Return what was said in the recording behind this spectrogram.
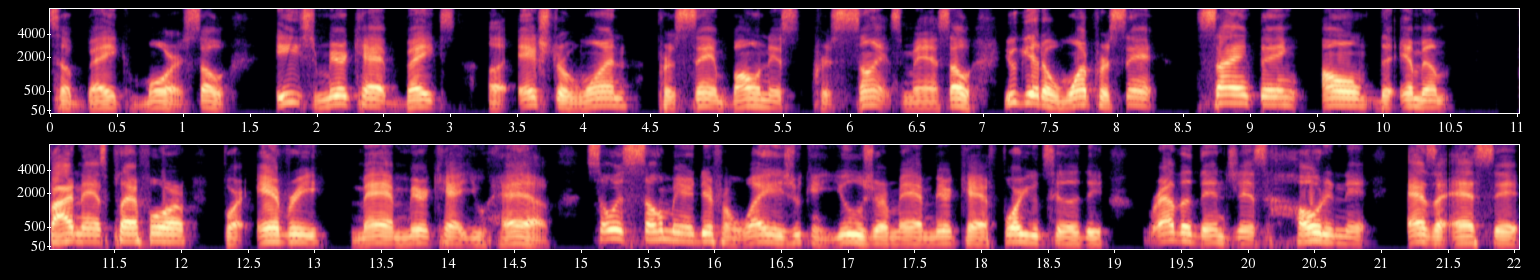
to bake more. So each Meerkat bakes an extra 1% bonus croissants, man. So you get a 1%, same thing on the MM finance platform for every Mad Meerkat you have. So it's so many different ways you can use your Mad Meerkat for utility rather than just holding it as an asset,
